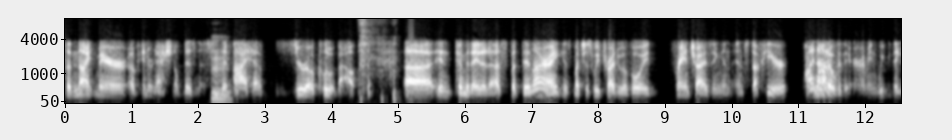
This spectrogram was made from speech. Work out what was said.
the nightmare of international business mm. that I have zero clue about uh, intimidated us. But then, all right, as much as we've tried to avoid franchising and, and stuff here, why not over there? I mean, we they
